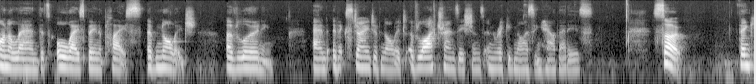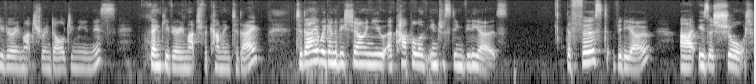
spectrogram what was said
on a land that's always been a place of knowledge, of learning, and an exchange of knowledge, of life transitions, and recognising how that is. So, thank you very much for indulging me in this. Thank you very much for coming today. Today, we're going to be showing you a couple of interesting videos. The first video uh, is a short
